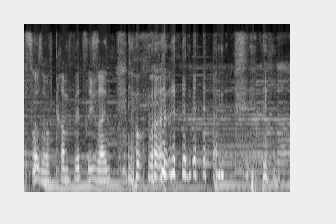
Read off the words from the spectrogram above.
Soll so auf Krampf witzig sein. Nochmal.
